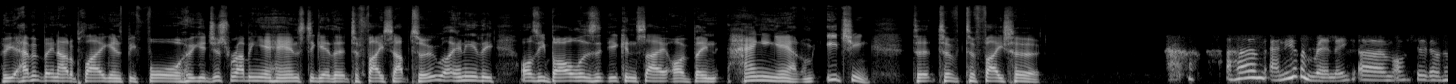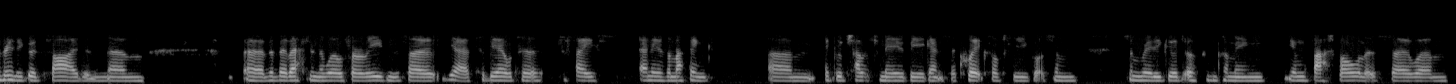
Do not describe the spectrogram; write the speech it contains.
who you haven't been able to play against before, who you're just rubbing your hands together to face up to? Any of the Aussie bowlers that you can say, I've been hanging out, I'm itching to, to, to face her? Um, any of them, really. Um, obviously, they're a really good side and um, uh, they're the best in the world for a reason. So, yeah, to be able to, to face any of them, I think um, a good challenge for me would be against the Quicks. Obviously, you've got some some really good up and coming young fast bowlers. So um,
